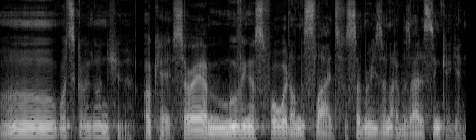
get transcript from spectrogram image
oh, what's going on here? Okay, sorry, I'm moving us forward on the slides. For some reason, I was out of sync again.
